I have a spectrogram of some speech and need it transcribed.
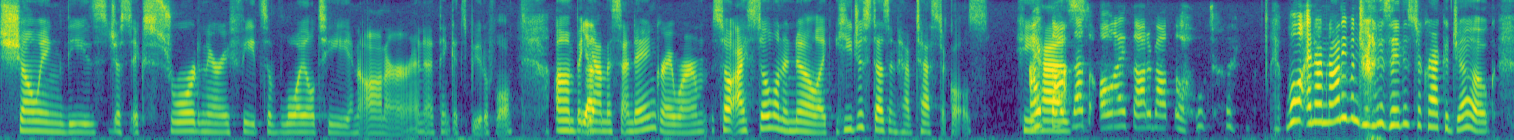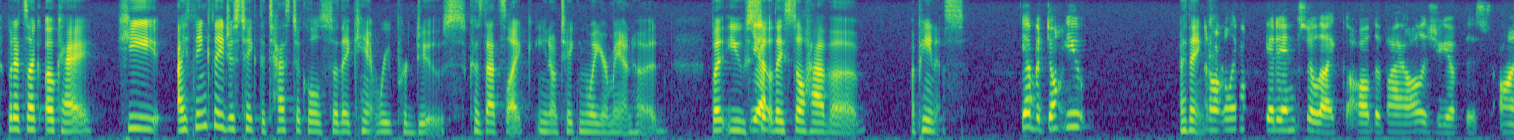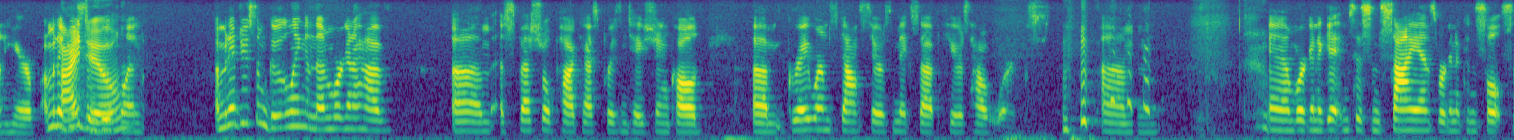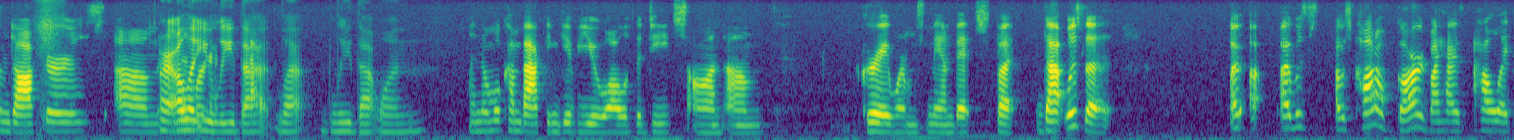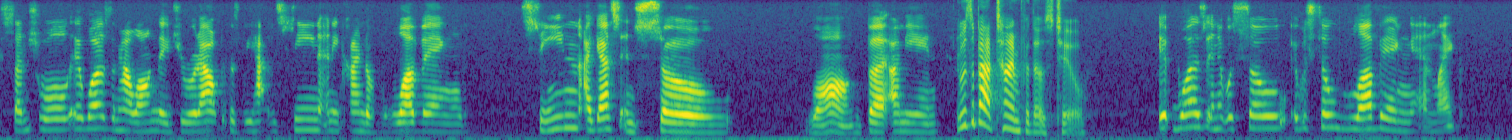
showing these just extraordinary feats of loyalty and honor and i think it's beautiful um, but Yep. yeah Missandei and grey worm so i still want to know like he just doesn't have testicles he I has thought that's all I thought about the whole time. Well and i'm not even trying to say this to crack a joke but it's like okay he i think they just take the testicles so they can't reproduce because that's like you know taking away your manhood but you Yeah. still they still have a a penis Yeah, but don't you? i think I don't really want to get into like all the biology of this on here. I'm gonna do I some do. googling. I'm gonna do some googling, and then we're gonna have um, a special podcast presentation called um, "Grey Worms Downstairs Mix Up." Here's how it works. um, and we're gonna get into some science. We're gonna consult some doctors. Um, all right i'll let you lead that let, lead that one and then we'll come back and give you all of the deets on um, Grey Worm's man bits. But that was a, I, I, I was I was caught off guard by how, how like sensual it was and how long they drew it out because we hadn't seen any kind of loving scene, I guess, in so long. But I mean, it was about time for those two it was, and it was so it was so loving and like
